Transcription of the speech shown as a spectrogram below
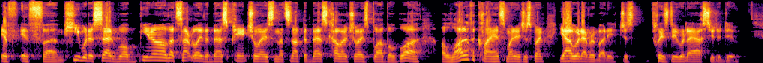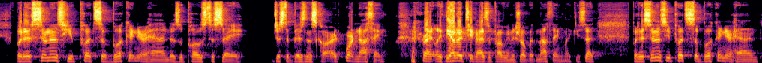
if if um, he would have said, well, you know, that's not really the best paint choice and that's not the best color choice, blah blah blah, a lot of the clients might have just went, yeah, whatever, buddy, just please do what I asked you to do. But as soon as he puts a book in your hand, as opposed to say just a business card or nothing, right? Like the other two guys are probably going to show up with nothing, like you said. But as soon as he puts a book in your hand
